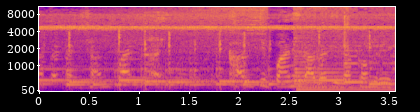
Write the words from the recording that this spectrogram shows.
आता काही शांत पाणी नाही. खालची पाणी लागत तिला कमरेक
